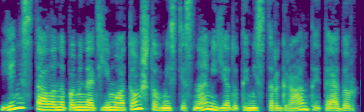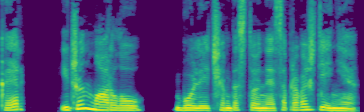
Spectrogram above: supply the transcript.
Я не стала напоминать ему о том, что вместе с нами едут и мистер Грант, и Теодор Кэр, и Джон Марлоу, более чем достойное сопровождение.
